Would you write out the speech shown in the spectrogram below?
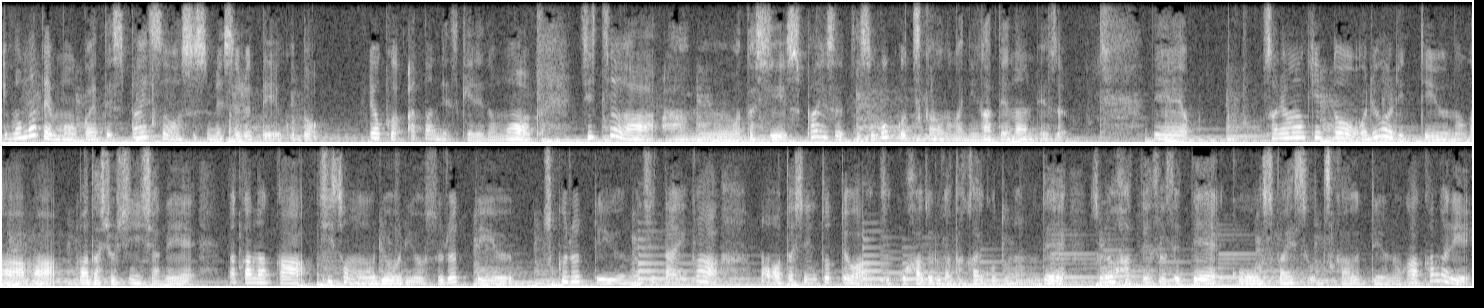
今までもこうやってスパイスをおすすめするっていうことよくあったんですけれども実はあの私スパイスってすごく使うのが苦手なんです。でそれもきっとお料理っていうのが、まあ、まだ初心者でなかなか基礎のお料理をするっていう作るっていうの自体が、まあ、私にとっては結構ハードルが高いことなのでそれを発展させてこうスパイスを使うっていうのがかなり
